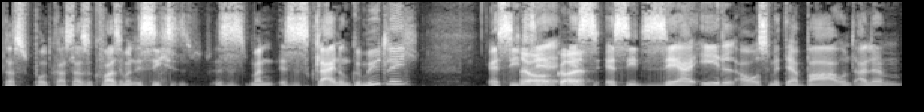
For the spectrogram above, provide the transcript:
das Podcast. Also quasi man ist sich, es ist, man, es ist klein und gemütlich. Es sieht Ja, sehr, es, es sieht sehr edel aus mit der Bar und allem.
